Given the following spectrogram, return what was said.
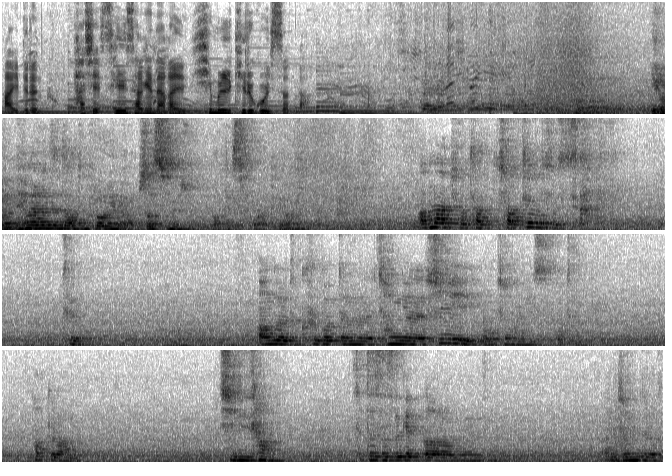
아이들은 다시 세상에 나갈 힘을 기르고 있었다. 이런 해맑은센터 같은 프로그램이 없었으면 좀 어땠을 것 같아요? 아마 저 다 자퇴했었을 것 같아요. 안 그래도 그것 때문에 작년에 시위 엄청 많이 했었거든요. 학교랑 집이랑 자퇴서 쓰겠다라고 해서 완전 힘들어서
